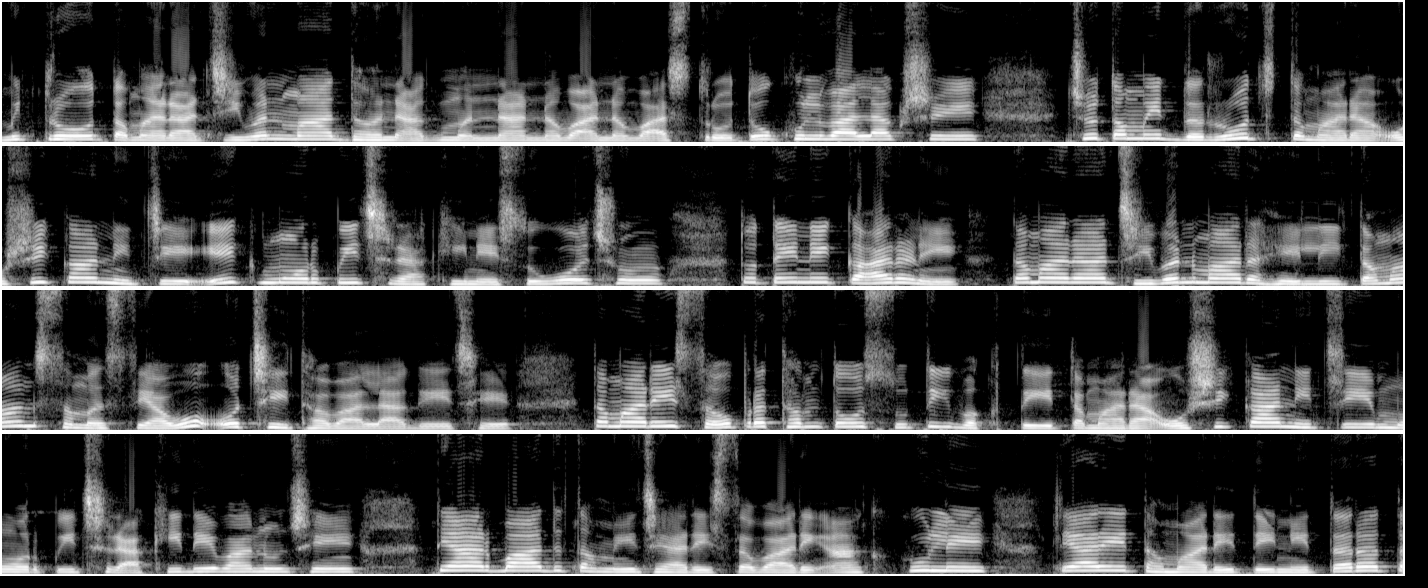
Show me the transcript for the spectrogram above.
મિત્રો, તમારા જીવનમાં ધન આગમનના નવા નવા સ્ત્રોતો ખુલવા લાગશે. જો તમે દરરોજ તમારા ઓશિકા નીચે એક મોરપીંછ રાખીને સૂવો છો, તો તેને કારણે તમારા જીવનમાં રહેલી તમામ સમસ્યાઓ ઓછી થવા લાગે છે. તમારે સૌપ્રથમ તો સૂતી વખતે તમારા ઓશિકા નીચે મોરપીંછ રાખી દેવાનું છે. ત્યારબાદ તમે જ્યારે સવારે આંખ ખુલે, ત્યારે તમારે તેને તરત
